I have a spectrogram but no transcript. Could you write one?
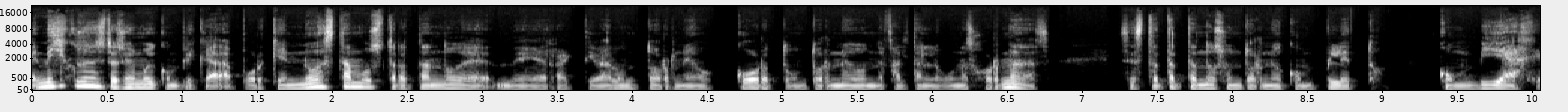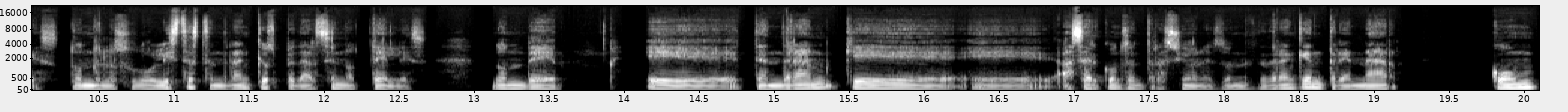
En, México es una situación muy complicada porque no estamos tratando de, reactivar un torneo corto, un torneo donde faltan algunas jornadas. Se está tratando de un torneo completo, con viajes, donde los futbolistas tendrán que hospedarse en hoteles, donde eh, tendrán que eh, hacer concentraciones, donde tendrán que entrenar con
